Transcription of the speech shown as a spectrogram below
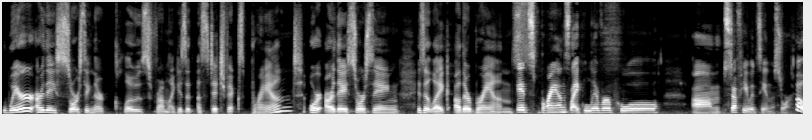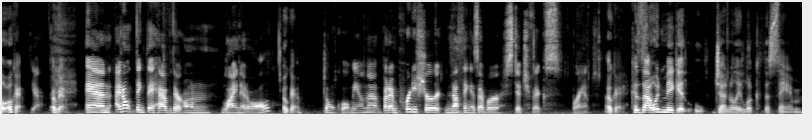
where are they sourcing their clothes from? Like, is it a Stitch Fix brand, or are they sourcing? Is it like other brands? It's brands like Liverpool, um, stuff you would see in the store. oh, okay. Yeah. Okay. And I don't think they have their own line at all. Okay. Don't quote me on that, but I'm pretty sure nothing is ever Stitch Fix brand. Okay. Because that would make it generally look the same,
